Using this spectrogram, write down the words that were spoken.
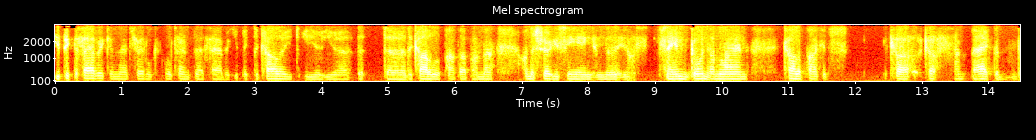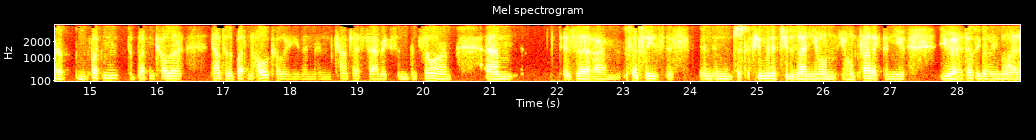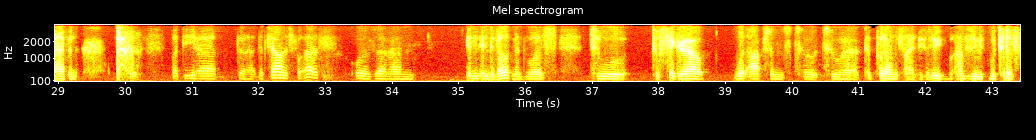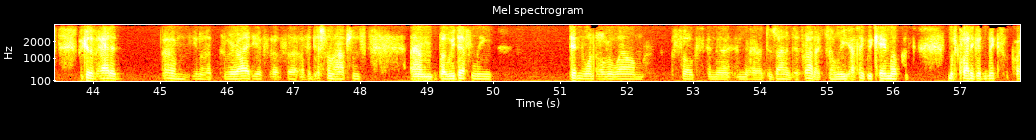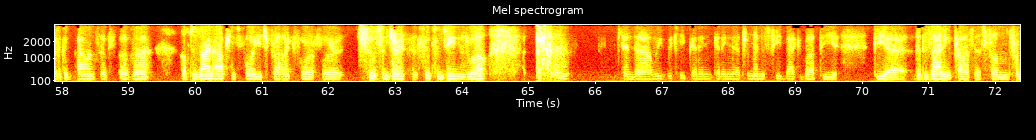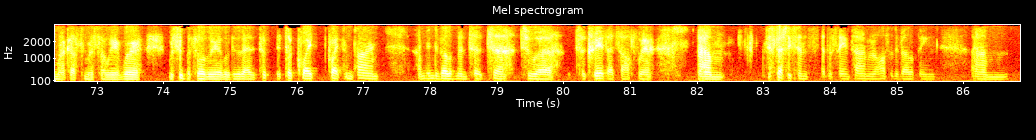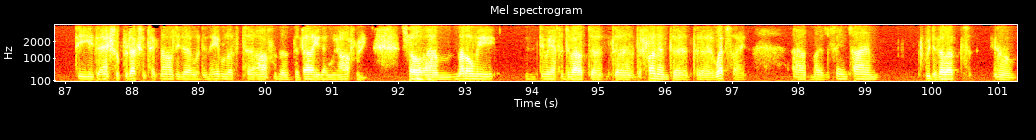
you pick the fabric, and that shirt will, will turn to that fabric. You pick the collar, you you, you uh, the, the the collar will pop up on the on the shirt you're seeing, and the you know same going down the line, collar pockets, cuff, cuff front back, the the button the button color down to the buttonhole color even, and contrast fabrics and, and so on. Um, is uh, um, essentially is, is in, in just a few minutes you design your own your own product and you you uh, don't even know how it happened. but the uh, the the challenge for us was um, in in development was to to figure out what options to to uh, to put on the site because we obviously we, we could have we could have added um, you know a, variety of of, uh, of additional options, um, but we definitely didn't want to overwhelm folks in the in the design of their product. So we I think we came up with with quite a good mix, quite a good balance of of uh, of design options for each product for for suits and suits and jeans as well. and uh, we we keep getting getting uh, tremendous feedback about the the uh, the designing process from from our customers. So we're we're we're super thrilled we were able to do that. It took it took quite quite some time um, in development to to to uh, to create that software. Um, especially since at the same time we were also developing um, the the actual production technology that would enable us to offer the, the value that we're offering. So mm-hmm. um, not only do we have to develop the, the, the front end, the, the website, um, but at the same time we developed, you know,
